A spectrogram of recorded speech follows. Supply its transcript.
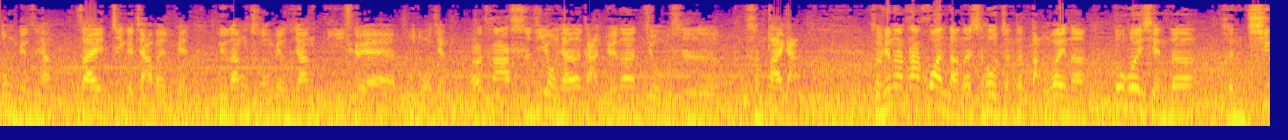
动变速箱，在这个价位里面，六档手动变速箱的确不多见，而它实际用起来的感觉呢，就是很带感。首先呢，它换挡的时候，整个档位呢都会显得很清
